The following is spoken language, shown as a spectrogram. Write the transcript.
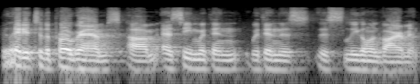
related to the programs um, as seen within within this this legal environment.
